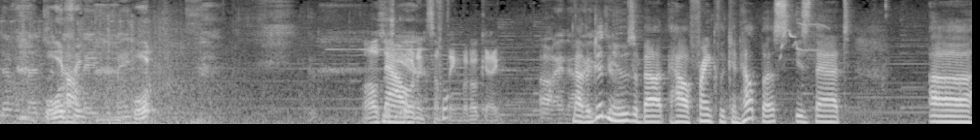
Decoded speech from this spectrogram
Never mentioned that from name to me. I was just Now- quoting something, but okay. Oh, I know. Now the good joking. news about how Franklin can help us is that, uh,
